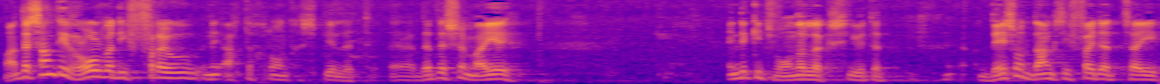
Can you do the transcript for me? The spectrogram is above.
Maar interessant die rol wat die vrou in die agtergrond gespeel het. Uh, dit is vir my eintlik iets wonderliks, jy weet dit desondanks die feit dat sy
